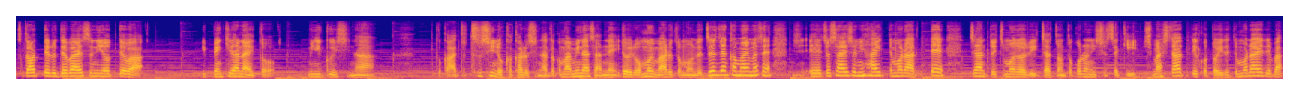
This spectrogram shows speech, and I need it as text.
使ってるデバイスによっては、いっぺん切らないと見にくいしなとかあと通信料かかるしなとかまあ皆さんねいろいろ思いもあると思うので全然構いません、えー、と最初に入ってもらってちゃんといつも通りチャットのところに出席しましたっていうことを入れてもらえれば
